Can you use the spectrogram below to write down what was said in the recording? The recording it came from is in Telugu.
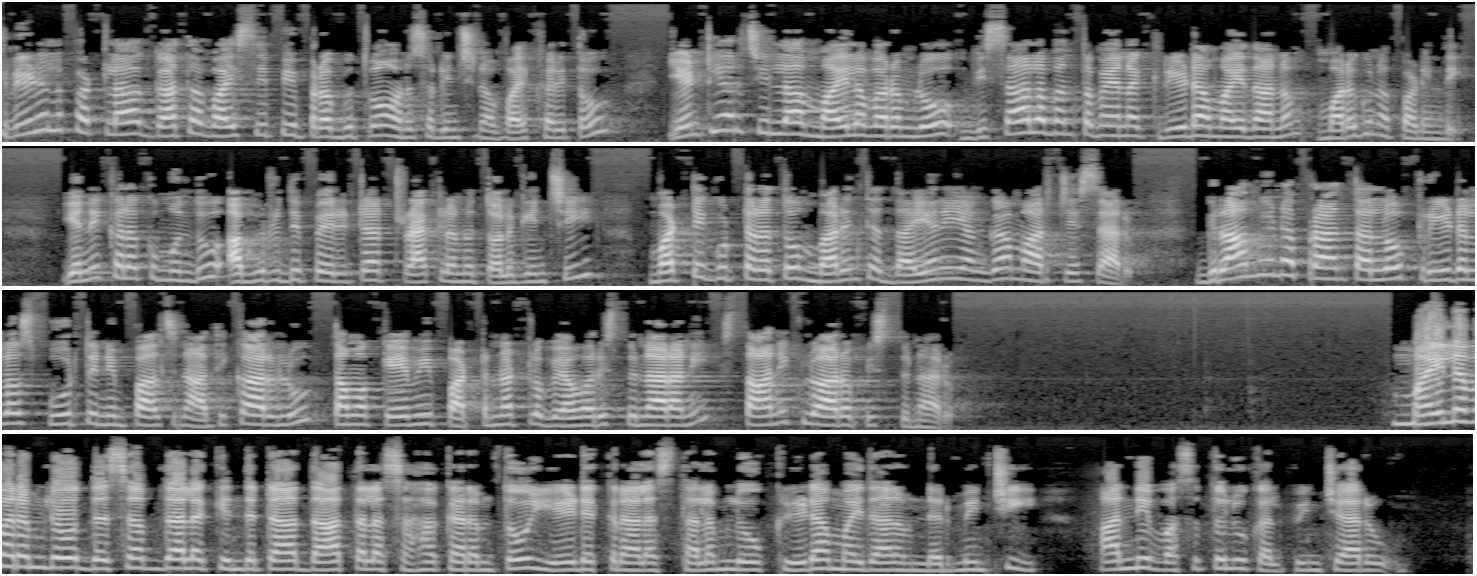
క్రీడల పట్ల గత వైసీపీ ప్రభుత్వం అనుసరించిన వైఖరితో ఎన్టీఆర్ జిల్లా మైలవరంలో విశాలవంతమైన క్రీడా మైదానం మరుగున పడింది. ఎన్నికలకు ముందు అభివృద్ధి పేరిట ట్రాక్లను తొలగించి మట్టి గుట్టలతో మరింత దయనీయంగా మార్చేశారు. గ్రామీణ ప్రాంతాల్లో క్రీడలో స్ఫూర్తి నింపాల్సిన అధికారులు తమకేమీ పట్టనట్లు వ్యవహరిస్తున్నారని స్థానికులు ఆరోపిస్తున్నారు. మైలవరంలో దశాబ్దాల కిందట దాతల సహకారంతో ఏడెకరాల స్థలంలో క్రీడా మైదానం నిర్మించి అన్ని వసతులు కల్పించారు.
